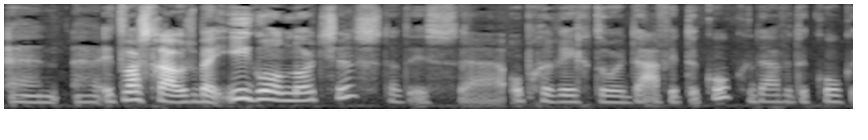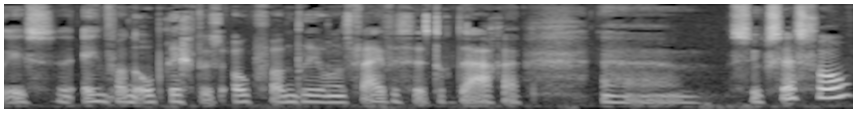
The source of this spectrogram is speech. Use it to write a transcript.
En het was trouwens bij Eagle Lodges. Dat is uh, opgericht door David de Kok. David de Kok is uh, een van de oprichters ook van 365 dagen succesvol.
